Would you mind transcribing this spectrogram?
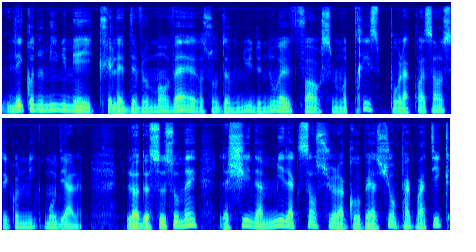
l'économie numérique et le développement vert sont devenus de nouvelles forces motrices pour la croissance économique mondiale. Lors de ce sommet, la Chine a mis l'accent sur la coopération pragmatique,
